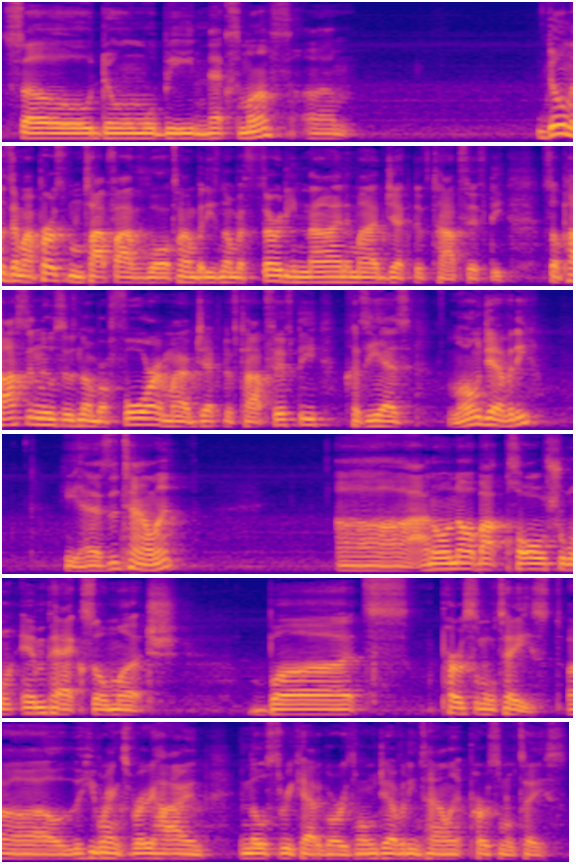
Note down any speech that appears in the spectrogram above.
So Doom will be next month. Um, Doom is in my personal top five of all time, but he's number 39 in my objective top 50. So Posdnuos is number four in my objective top 50 because he has longevity, he has the talent. Uh, I don't know about cultural impact so much, but personal taste. Uh, he ranks very high in, in those three categories longevity, talent, personal taste.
